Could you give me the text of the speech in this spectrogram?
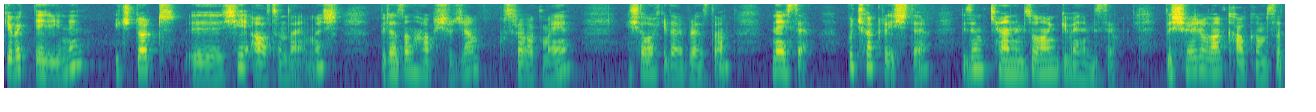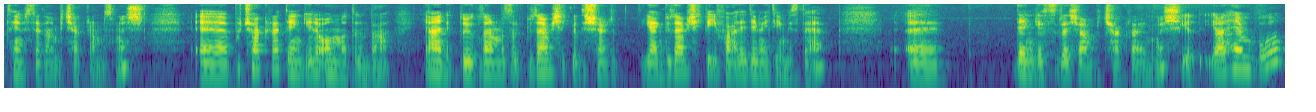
Göbek deliğinin 3-4 e, şey altındaymış. Birazdan hapşıracağım. Kusura bakmayın. İnşallah gider birazdan. Neyse. Bu çakra işte bizim kendimize olan güvenimizi, dışarıyla olan kavgamızı temsil eden bir çakramızmış. Ee, bu çakra dengeli olmadığında yani duygularımızı güzel bir şekilde dışarı yani güzel bir şekilde ifade edemediğimizde e, dengesizleşen bir çakraymış. Ya, ya hem bu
